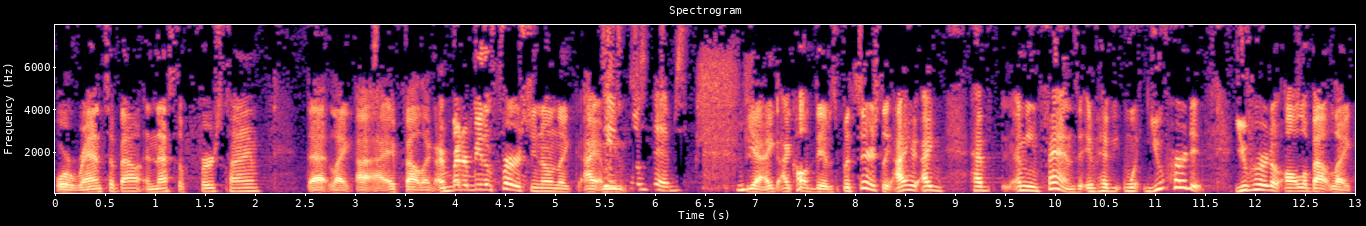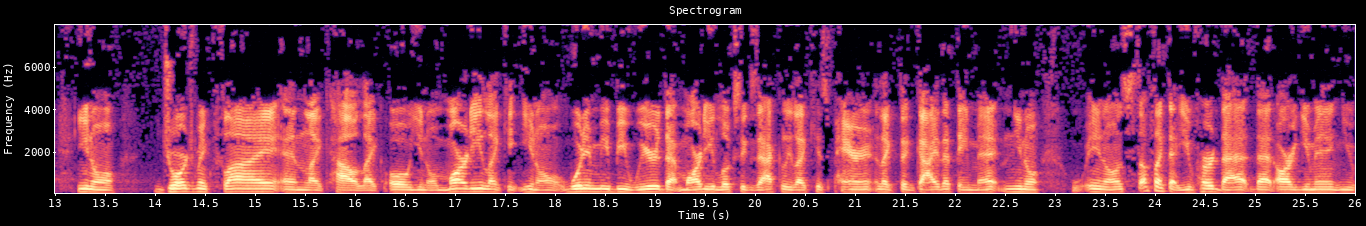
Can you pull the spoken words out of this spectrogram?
or rant about, and that's the first time that like I, I felt like I better be the first. You know, like I, I mean, Dibs yeah, I, I call dibs. But seriously, I I have I mean fans. If have you, you've heard it, you've heard all about like you know George McFly and like how like oh you know Marty like you know wouldn't it be weird that Marty looks exactly like his parent like the guy that they met you know you know stuff like that. You've heard that that argument. You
